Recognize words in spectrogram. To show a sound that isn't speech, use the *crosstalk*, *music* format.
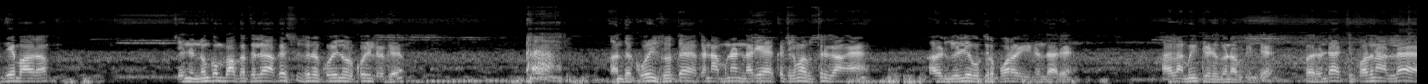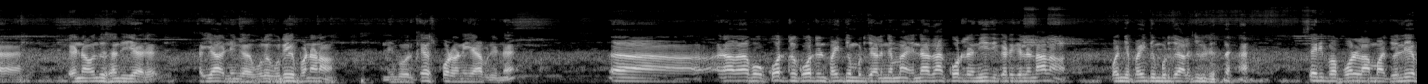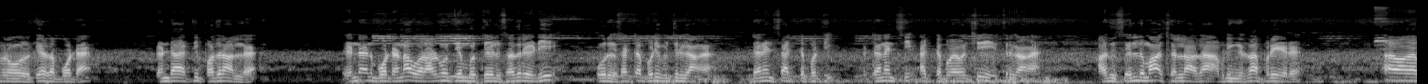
இதே மாதிரி சென்னை நுங்கம்பாக்கத்தில் அகஸ்தீஸ்வரர் கோயில்னு ஒரு கோயில் இருக்குது அந்த கோயில் சொத்தை கண்ணா முன்னாடி நிறைய எக்கச்சக்கமாக விற்றுருக்காங்க அப்படின்னு சொல்லி ஒருத்தர் போராடிட்டு இருந்தார். அதெல்லாம் மீட்டு எடுக்கணும் அப்படின்ட்டு. இப்போ ரெண்டாயிரத்தி பதினாலில் என்னை வந்து சந்திச்சார். ஐயா நீங்கள் உதவி உதவி பண்ணணும். நீங்கள் ஒரு கேஸ் போடணும் அப்படின்னு. அதாவது இப்போ கோர்ட்டு கோர்ட்டுன்னு பைத்தியம் பிடிச்சி அலைஞ்சம்மா என்ன தான் கோர்ட்டில் நீதி கிடைக்கலனாலும் கொஞ்சம் பைத்தியம் பிடிச்சி அழைச்சிக்கிட்டு இருந்தேன். சரிப்பா போடலாமா சொல்லி அப்புறம் ஒரு கேஸை போட்டேன். ரெண்டாயிரத்தி பதினாலில் என்னென்னு போட்டேன்னா ஒரு அறுநூற்றி எண்பத்தேழு சதுர அடி ஒரு சட்டப்படி வச்சுருக்காங்க டெனன்சி ஆக்டை பற்றி டெனன்சி ஆக்டை வச்சு வச்சுருக்காங்க அது செல்லுமா செல்லாதா அப்படிங்கிறது தான் ப்ரேயரு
